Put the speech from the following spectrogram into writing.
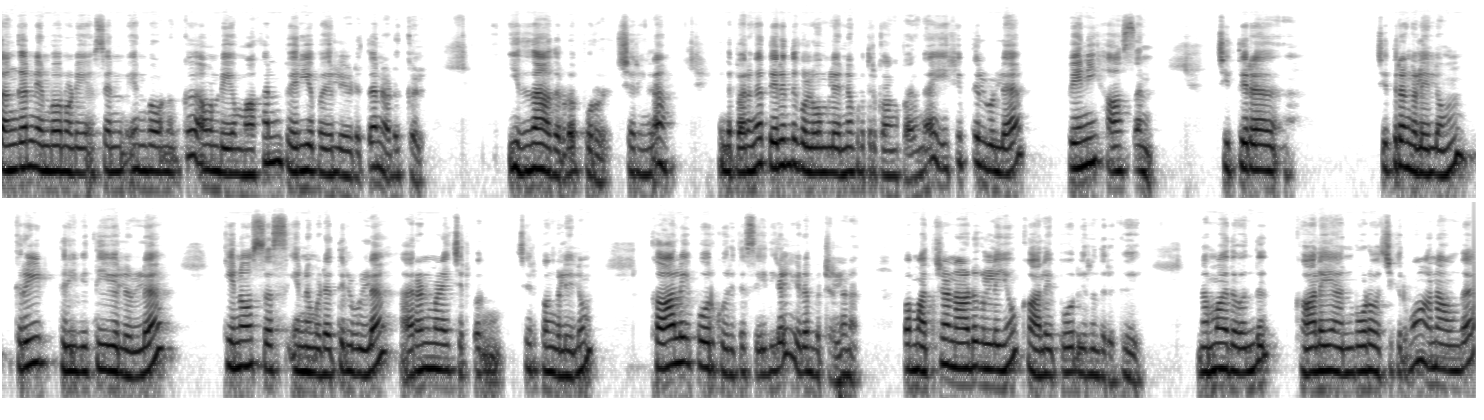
சங்கன் என்பவனுடைய சென் என்பவனுக்கு அவனுடைய மகன் பெரிய பயிரில் எடுத்த நடுக்கல் இதுதான் அதோட பொருள் சரிங்களா? இந்த பாருங்க தெரிந்து கொள்வோம்ல என்ன கொடுத்துருக்காங்க பாருங்க. எகிப்தில் உள்ள பெனிஹாசன் சித்திர சித்திரங்களிலும் கிரீட் திரிவி தீவில் உள்ள கினோசஸ் என்னும் இடத்தில் உள்ள அரண்மனை சிற்பங் சிற்பங்களிலும் காலை போர் குறித்த செய்திகள் இடம்பெற்றுள்ளன. இப்போ மற்ற நாடுகள்லையும் காலை போர் இருந்திருக்கு. நம்ம அதை வந்து காலையை அன்போடு வச்சுக்கிருவோம். ஆனால் அவங்க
